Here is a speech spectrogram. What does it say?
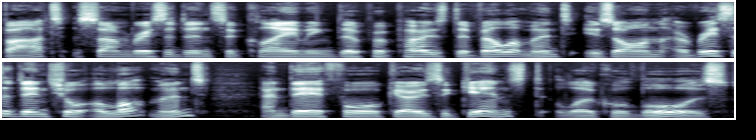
But some residents are claiming the proposed development is on a residential allotment and therefore goes against local laws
